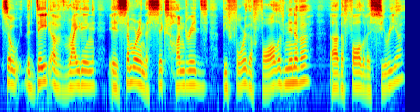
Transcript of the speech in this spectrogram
So the date of writing is somewhere in the 600s before the fall of Nineveh, uh, the fall of Assyria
